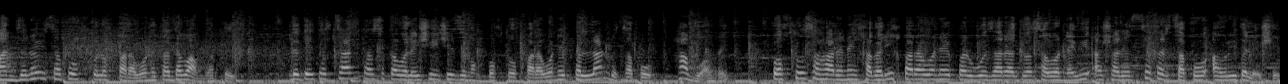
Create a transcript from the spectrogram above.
منځنوي سپو خپل خبرونه ته دوام ورکړي د دې ترڅنګ تاسو کولی شئ چې زموږ پښتو خبرونه په لاندو ټکو هم واورئ پښتو سهارنې خبری خبرونه پر 2290.0 سپو اوریدل شي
